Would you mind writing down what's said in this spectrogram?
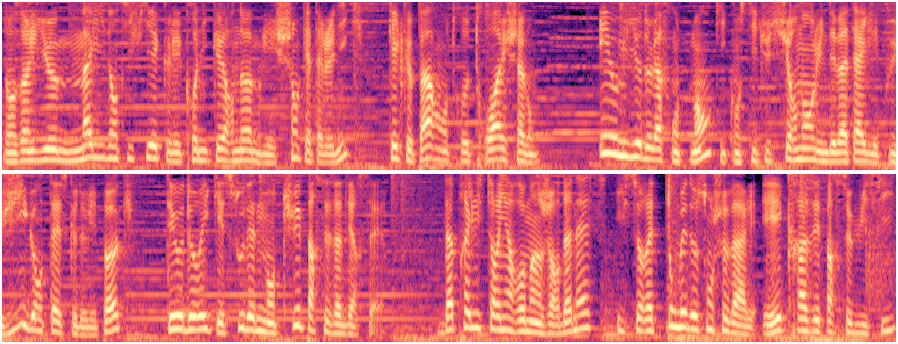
dans un lieu mal identifié que les chroniqueurs nomment les champs cataloniques, quelque part entre Troyes et Chalon. Et au milieu de l'affrontement, qui constitue sûrement l'une des batailles les plus gigantesques de l'époque, Théodoric est soudainement tué par ses adversaires. D'après l'historien romain Jordanès, il serait tombé de son cheval et écrasé par celui-ci,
